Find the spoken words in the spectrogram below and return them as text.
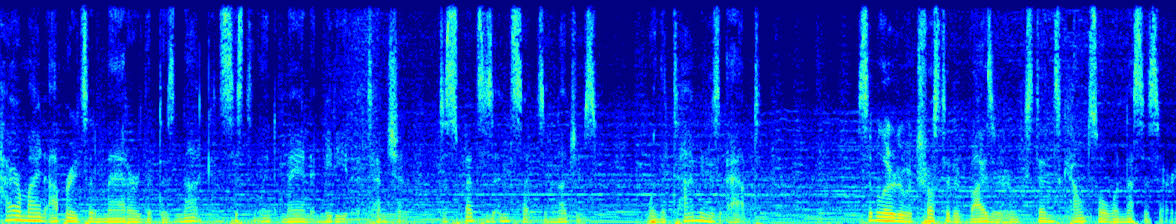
higher mind operates in a manner that does not consistently demand immediate attention, dispenses insights and nudges when the timing is apt, similar to a trusted advisor who extends counsel when necessary.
